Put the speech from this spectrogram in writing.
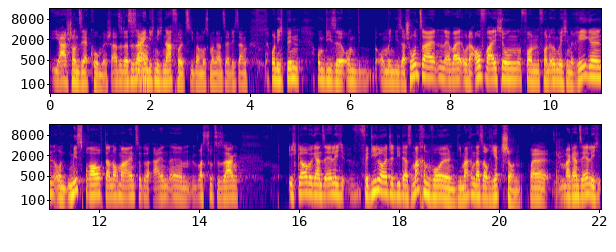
ja schon sehr komisch. Also das ist ja. eigentlich nicht nachvollziehbar, muss man ganz ehrlich sagen. Und ich bin um diese, um, um in dieser Schonzeiten oder Aufweichung von, von irgendwelchen Regeln und Missbrauch dann nochmal ein, ähm, was zu, zu sagen, ich glaube ganz ehrlich, für die Leute, die das machen wollen, die machen das auch jetzt schon. Weil, mal ganz ehrlich,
